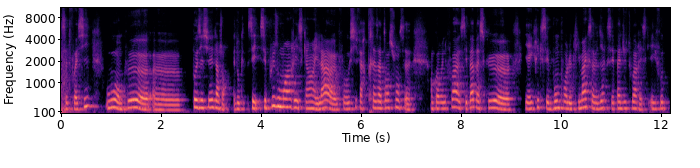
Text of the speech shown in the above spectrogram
cette fois-ci, où on peut positionner de l'argent. Donc c'est plus ou moins un risque. Hein. Et là, il faut aussi faire très attention. Encore une fois, c'est pas parce que il y a écrit que c'est bon pour le climat que ça veut dire que c'est pas du tout un risque. Et il faut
